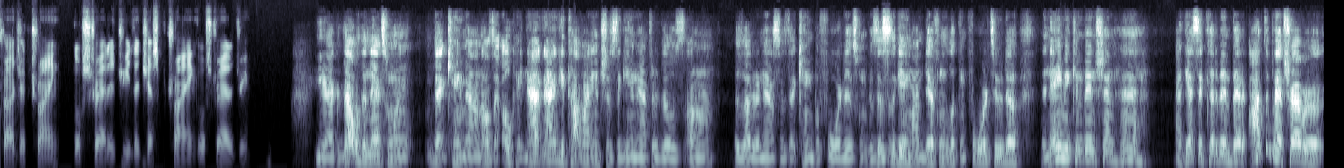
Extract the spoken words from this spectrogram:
Project Triangle Strategy the just Triangle Strategy. Yeah, that was the next one that came out, and I was like, okay, now now you caught my interest again after those um those other announcements that came before this one, because this is a game I'm definitely looking forward to. Though the naming convention, eh, I guess it could have been better. Octopath Traveler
